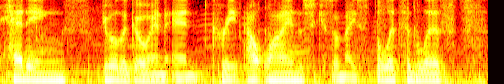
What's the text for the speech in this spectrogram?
headings, you'll be able to go in and create outlines because of nice bulleted lists.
